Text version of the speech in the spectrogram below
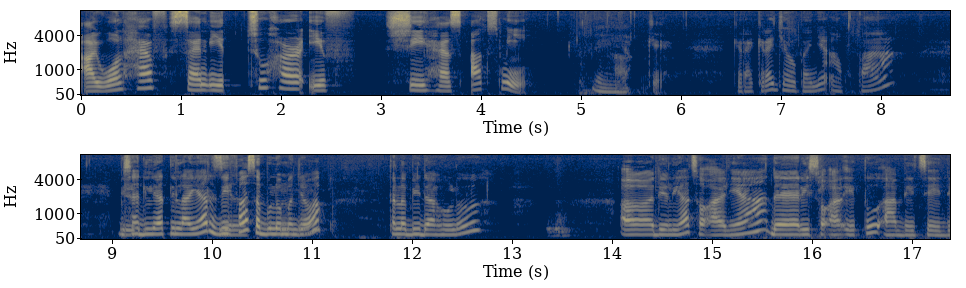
I would have sent it to her if she has asked me. Iya. Oke. Kira-kira jawabannya apa? Bisa dilihat di layar Ziva sebelum menjawab terlebih dahulu. Uh, dilihat soalnya dari soal itu A B C D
